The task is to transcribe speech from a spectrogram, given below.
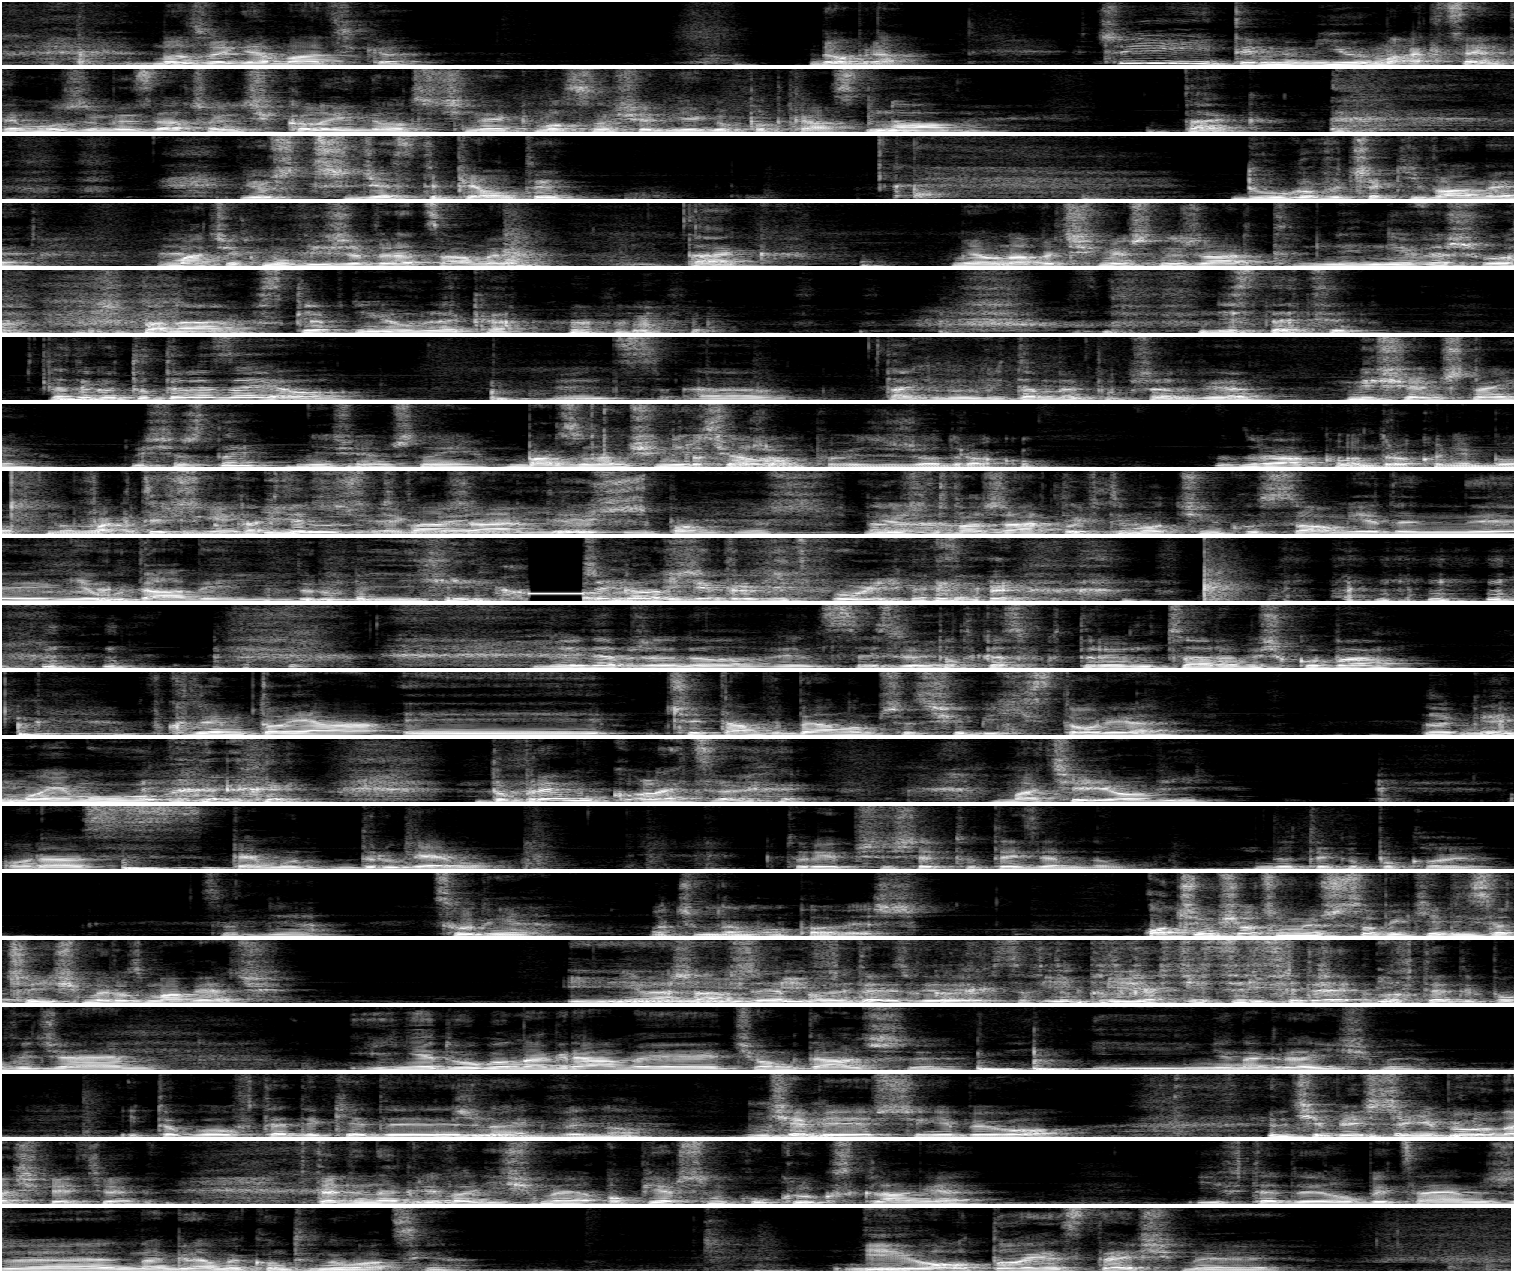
marzenia Maćka. Dobra. Czyli tym miłym akcentem możemy zacząć kolejny odcinek Mocno Siedliego podcastu. no, tak. Już 35. Długo wyczekiwany. Maciek mówi, że wracamy. Tak. Miał nawet śmieszny żart. Nie, nie wyszło. Proszę pana, w sklep nie miał mleka. Niestety. Dlatego to tyle zajęło. Więc e, tak, no witamy po przerwie Miesięcznej. Miesięcznej. Miesięcznej. Bardzo nam się nie Teraz chciało. możemy powiedzieć, że od roku. Od roku. Od roku nie było nowego Faktycznie. Faktycznie. już dwa Jakby żarty. Już, Już, pom- już, dwa żarty w późno. tym odcinku są. Jeden y, nieudany i drugi, i drugi twój. No i dobrze, no więc jest to podcast, w którym co robisz Kuba? W którym to ja y, czytam wybraną przez siebie historię Okej. mojemu dobremu koledze Maciejowi oraz temu drugiemu, który przyszedł tutaj ze mną do tego pokoju. Cudnie. Cudnie. O czym nam opowiesz? O czymś, o czym już sobie kiedyś zaczęliśmy rozmawiać. I, Nie ma szans, że ja i wtedy, w tym i- i, i, coś i, wtedy, powiedziałem i niedługo nagramy ciąg dalszy. I nie nagraliśmy. I to było wtedy, kiedy Brzmi na, jak wyno. ciebie jeszcze nie było. Ciebie jeszcze nie było na świecie. Wtedy nagrywaliśmy o pierwszym Ku Klux Klanie i wtedy obiecałem, że nagramy kontynuację. I oto jesteśmy.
